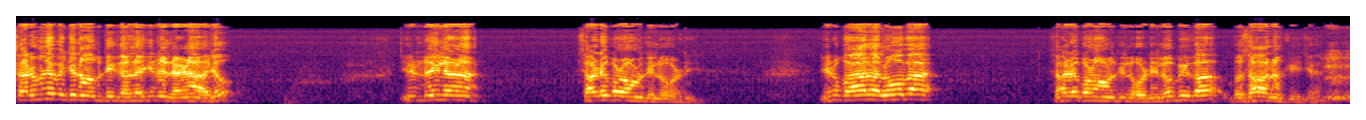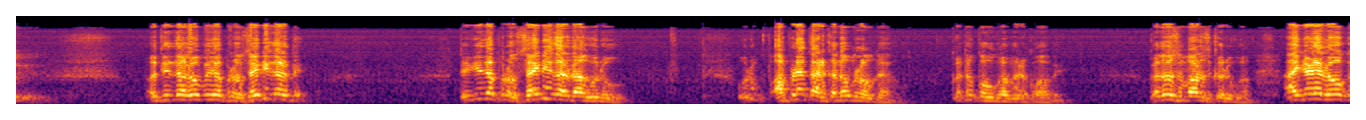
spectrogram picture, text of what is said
ਧਰਮ ਦੇ ਵਿੱਚ ਨਾਮ ਦੀ ਗੱਲ ਹੈ, ਜਿਹਨੇ ਲੈਣਾ ਆ ਜਾਓ। ਜੇ ਨਹੀਂ ਲੈਣਾ, ਸਾਡੇ ਕੋਲ ਆਉਣ ਦੀ ਲੋੜ ਨਹੀਂ। ਜਿਹਨੂੰ ਮਾਇਆ ਦਾ ਲੋਭ ਹੈ। ਸਾਡੇ ਕੋਲ ਆਉਣ ਦੀ ਲੋੜ ਨਹੀਂ, ਲੋਭੀ ਦਾ ਵਸਾ ਨਾ ਕੀਜੇ। ਅਸੀਂ ਤਾਂ ਲੋਭੀ ਦਾ ਭਰੋਸਾ ਹੀ ਨਹੀਂ ਕਰਦੇ। ਤੇ ਜਿਹਦਾ ਭਰੋਸਾ ਹੀ ਨਹੀਂ ਕਰਦਾ ਗੁਰੂ, ਉਹਨੂੰ ਆਪਣੇ ਘਰ ਕਦੋਂ ਬੁਲਾਉਂਦਾ ਉਹ? ਕਦੋਂ ਕਹੂਗਾ ਮੇਰੇ ਕੋ ਆਵੇ? ਕਦੋਂ ਸਿਫਾਰਿਸ਼ ਕਰੂਗਾ? ਆ ਜਿਹੜੇ ਲੋਕ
